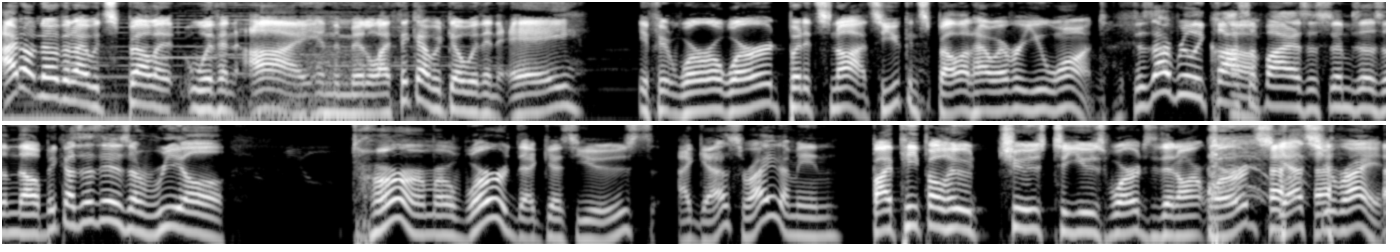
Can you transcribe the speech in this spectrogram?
I don't know that I would spell it with an I in the middle. I think I would go with an A if it were a word, but it's not. So you can spell it however you want. Does that really classify um, as a Simmsism, though? Because it is a real term or word that gets used, I guess, right? I mean, By people who choose to use words that aren't words. yes, you're right.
